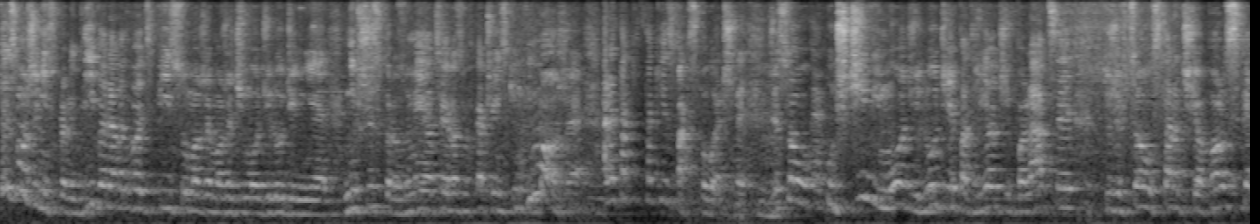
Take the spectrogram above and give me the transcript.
To jest może niesprawiedliwe nawet wobec PiSu, może, może ci młodzi ludzie nie, nie wszystko rozumieją, co Jarosław Kaczyński mówi, może, ale taki, taki jest fakt społeczny, że są uczciwi młodzi ludzie, patrioci, Polacy, którzy chcą starać się o Polskę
